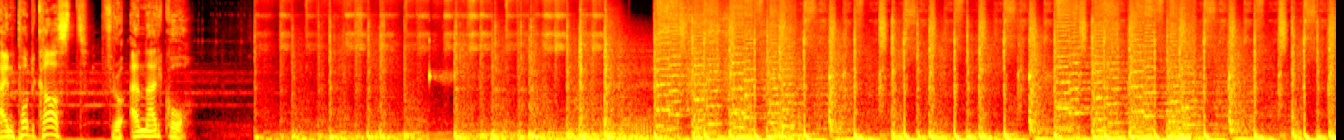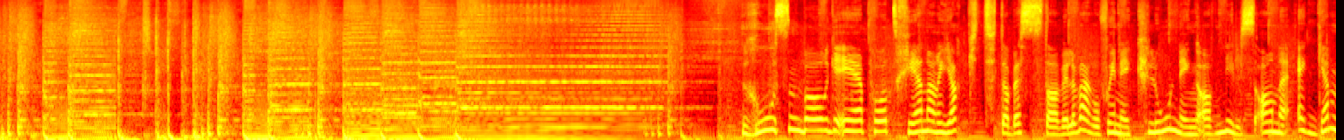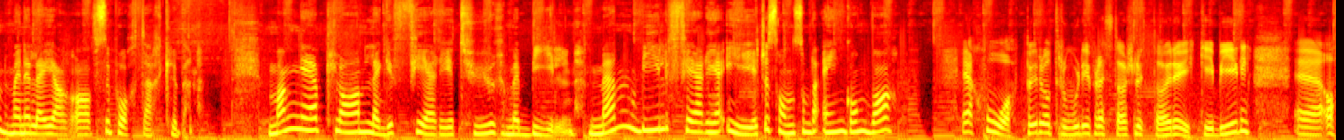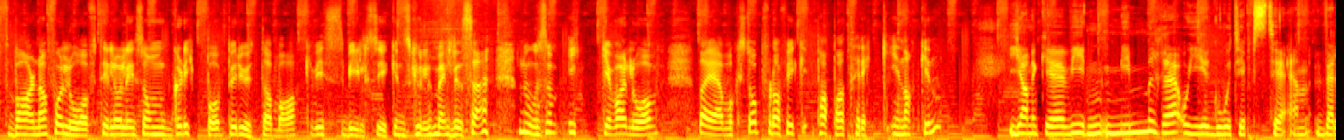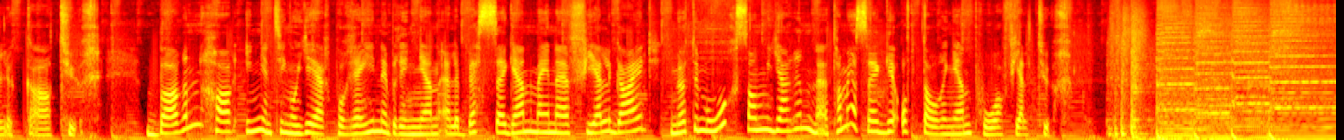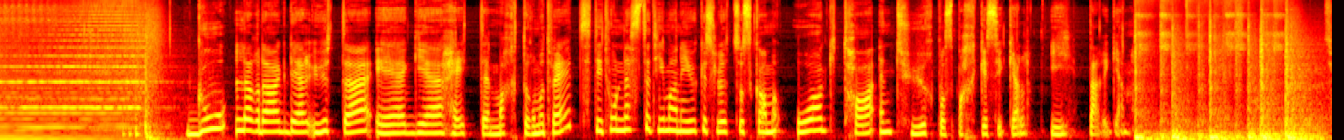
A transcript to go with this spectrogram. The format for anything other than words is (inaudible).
En podkast fra NRK. Rosenborg er på trenerjakt. Det beste ville være å få inn ei kloning av Nils Arne Eggen, mener leder av supporterklubben. Mange planlegger ferietur med bilen, men bilferie er ikke sånn som det en gang var. Jeg håper og tror de fleste har slutta å røyke i bil. Eh, at barna får lov til å liksom glippe opp ruta bak hvis bilsyken skulle melde seg. Noe som ikke var lov da jeg vokste opp, for da fikk pappa trekk i nakken. Jannike Widen mimrer og gir gode tips til en vellykka tur. Barn har ingenting å gjøre på Reinebringen eller Besseggen, mener fjellguide. Møter mor som gjerne tar med seg åtteåringen på fjelltur. God lørdag der ute. Jeg heter Marte Rommetveit. De to neste timene i ukeslutt så skal vi òg ta en tur på sparkesykkel i Bergen.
